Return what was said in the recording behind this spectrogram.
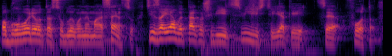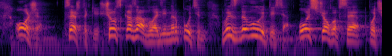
обговорювати особливо немає сенсу. Ті заяви також віють свіжістю, як і це фото. Отже, все ж таки, що сказав Владимир Путін? Ви здивуєтеся, ось з чого все почалося.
